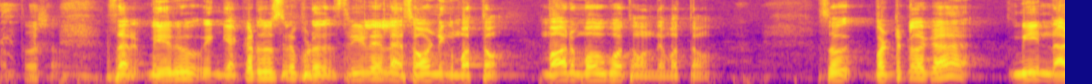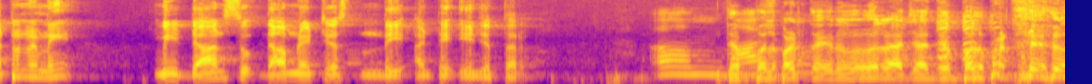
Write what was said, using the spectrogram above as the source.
సంతోషం. సరే మీరు ఇంకెక్కడ చూసినప్పుడు శ్రీలీల సౌండింగ్ మొత్తం మారు మోగిపోతూ ఉంది మొత్తం. సో పర్టికులర్గా మీ నటనని మీ డాన్స్ డామినేట్ చేస్తుంది అంటే ఏం చెప్తారు? Um, దెబ్బలు పడతారు రాజా దెబ్బలు పడతారు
